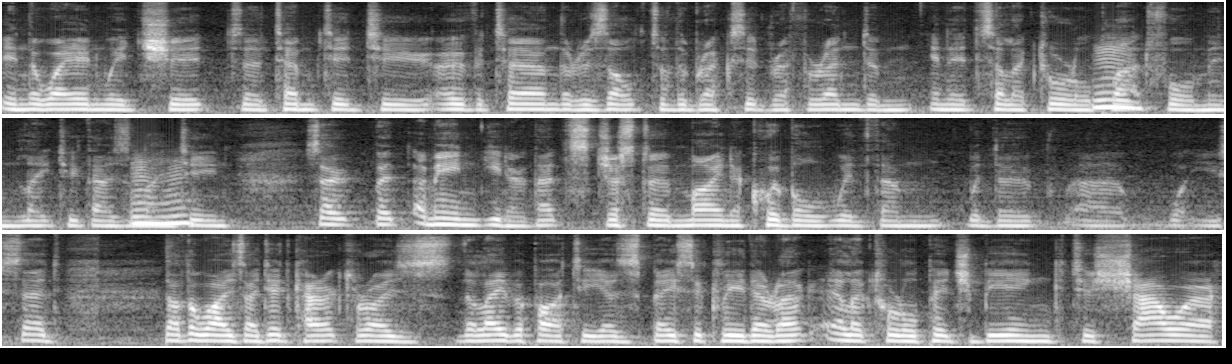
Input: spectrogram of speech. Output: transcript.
in the way in which it attempted to overturn the result of the Brexit referendum in its electoral Mm. platform in late 2019. So, but I mean, you know, that's just a minor quibble with um, with the uh, what you said. Otherwise, I did characterise the Labour Party as basically their electoral pitch being to shower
